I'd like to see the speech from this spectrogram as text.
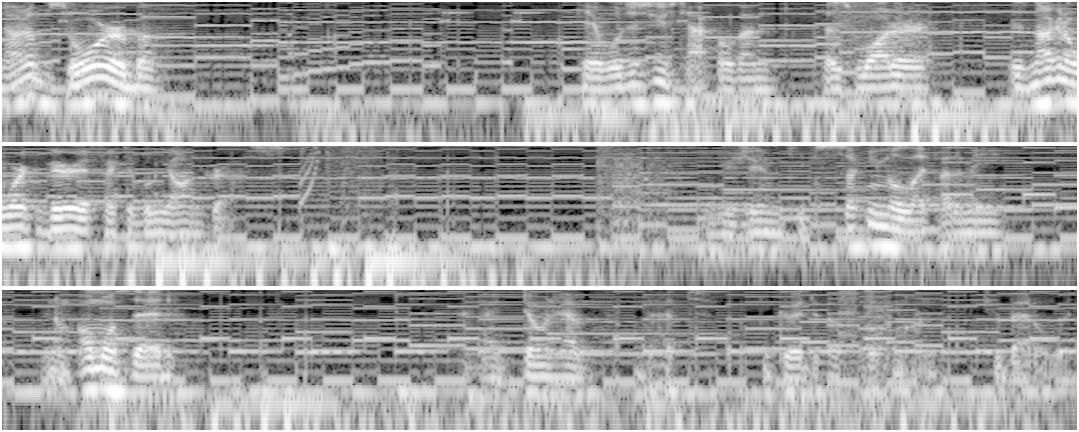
Not absorb. Okay, we'll just use tackle then, because water is not going to work very effectively on grass. You're just going to keep sucking the life out of me, and I'm almost dead. And I don't have that good of Pokemon to battle with.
